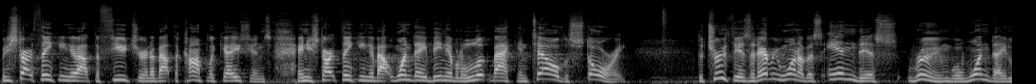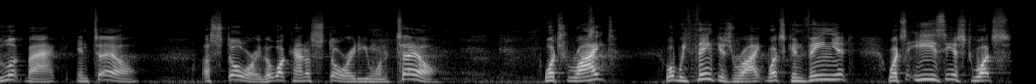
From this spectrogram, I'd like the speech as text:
When you start thinking about the future and about the complications, and you start thinking about one day being able to look back and tell the story, the truth is that every one of us in this room will one day look back and tell a story. But what kind of story do you want to tell? What's right? What we think is right? What's convenient? What's easiest? What's,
